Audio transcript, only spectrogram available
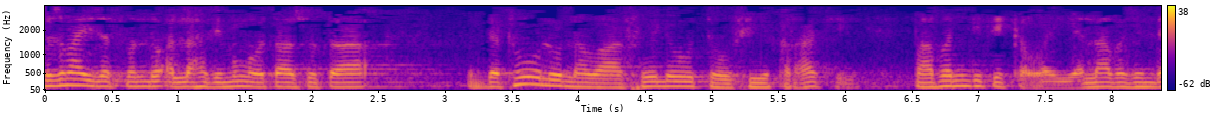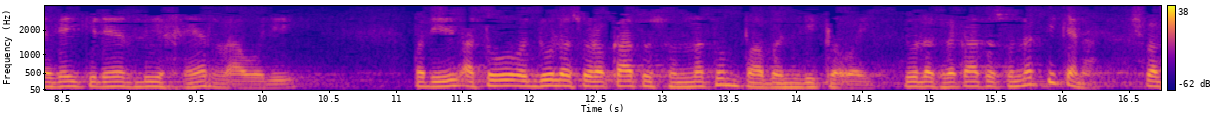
نظمه عزت مندو الله دې موږ او تاسو ته د ټولو نوافلو توفیق راکړي پابندي پکوي الله به زندګۍ کې ډېر لوی خیر راولي په دې اتو دولس رکعاتو سنتو پابندي کوي دولس رکعاتو سنت دي کنه شپږ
